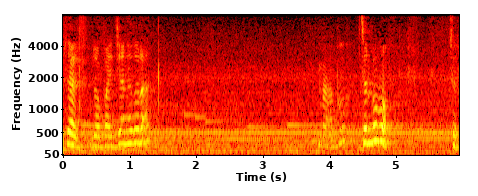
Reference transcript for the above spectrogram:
चल झोपायचं ना तुला बाबू चल बाबू चल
